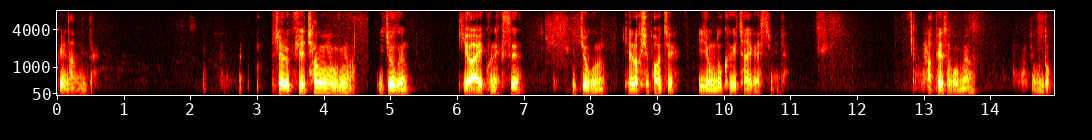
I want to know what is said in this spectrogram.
꽤 납니다 실제로 귀에 착용해 보면 이쪽은 기어 아이콘 X 이쪽은 갤럭시 버즈 이 정도 크기 차이가 있습니다 앞에서 보면 이 정도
